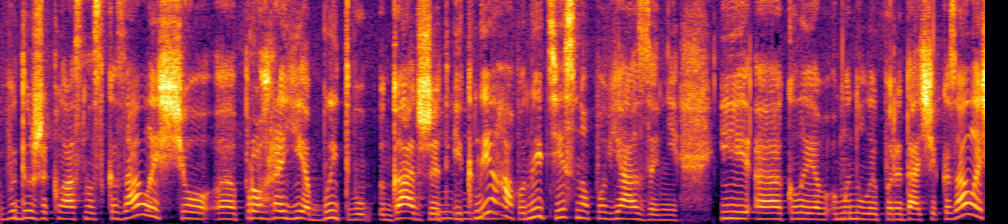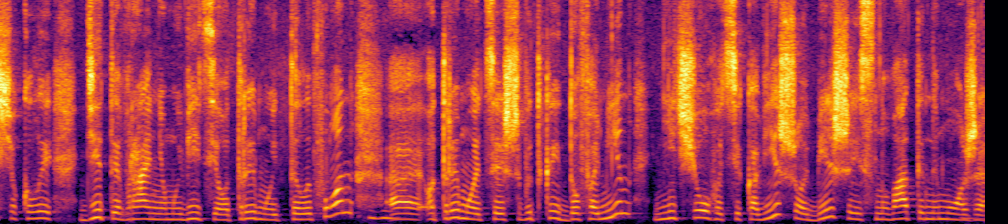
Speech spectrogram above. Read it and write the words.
Ви дуже класно сказали, що е, програє битву гаджет і книга, вони тісно пов'язані. І е, коли я в минулої передачі казала, що коли діти в ранньому віці отримують телефон, е, отримують цей швидкий дофамін, нічого цікавішого більше існувати не може.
